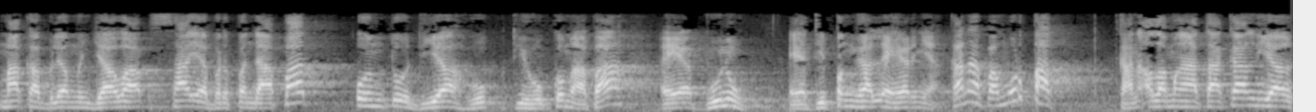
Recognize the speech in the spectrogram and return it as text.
Maka beliau menjawab, saya berpendapat untuk dia dihukum apa? Eh, bunuh, eh, dipenggal lehernya. Karena apa? Murtad. Karena Allah mengatakan, liya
